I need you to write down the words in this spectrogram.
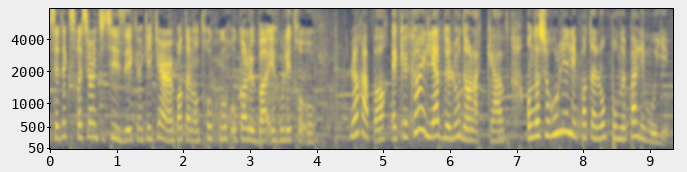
Cette expression est utilisée quand quelqu'un a un pantalon trop court ou quand le bas est roulé trop haut. Le rapport est que quand il y a de l'eau dans la cave, on doit se rouler les pantalons pour ne pas les mouiller.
